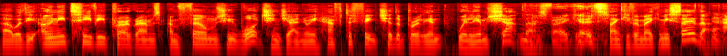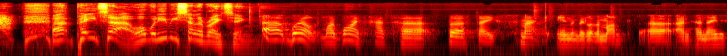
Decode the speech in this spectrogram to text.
uh, where the only TV programmes and films you watch in January have to feature the brilliant William Shatner. That's very good. Thank you for making me say that. Uh, Peter, what will you be celebrating? Uh, well, my wife has her birthday smack in the middle of the month, uh, and her name is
